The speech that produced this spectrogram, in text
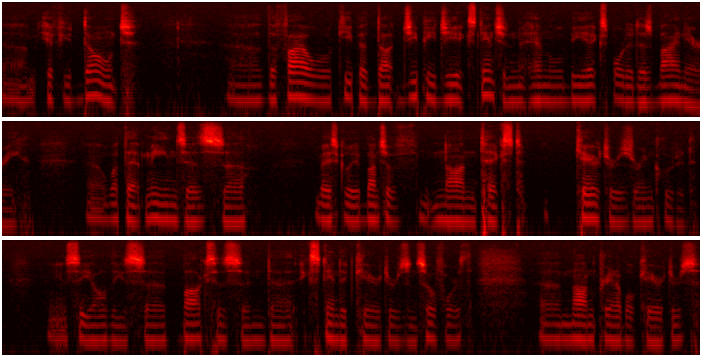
Um, if you don't, uh, the file will keep a .gpg extension and will be exported as binary. Uh, what that means is uh, basically a bunch of non-text characters are included. You see all these uh, boxes and uh, extended characters and so forth, non-printable characters,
